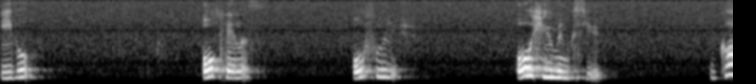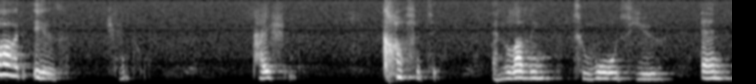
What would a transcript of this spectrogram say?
evil or careless or foolish or human with you. God is gentle, patient, comforting, and loving towards you. And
